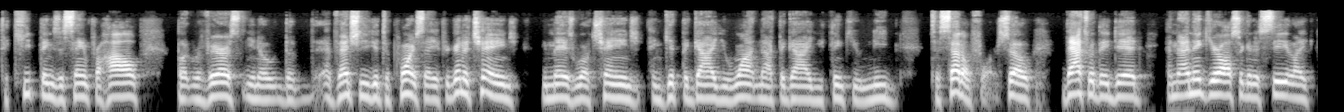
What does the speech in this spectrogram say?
to keep things the same for Howell. But Rivera's, you know, the eventually you get to point say if you're going to change, you may as well change and get the guy you want, not the guy you think you need to settle for. So that's what they did. And I think you're also going to see like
